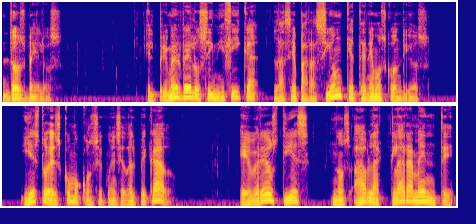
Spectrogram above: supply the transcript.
dos velos. El primer velo significa la separación que tenemos con Dios, y esto es como consecuencia del pecado. Hebreos 10 nos habla claramente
